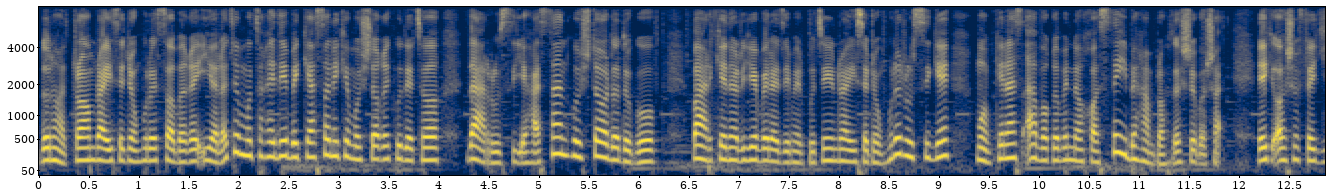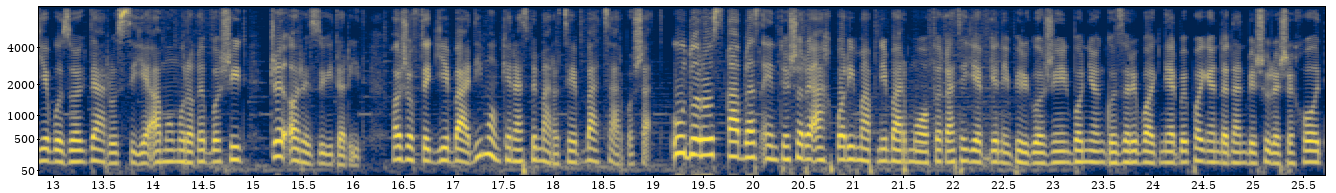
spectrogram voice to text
دونالد ترامپ رئیس جمهور سابق ایالات متحده به کسانی که مشتاق کودتا در روسیه هستند هشدار داد و گفت برکناری ولادیمیر پوتین رئیس جمهور روسیه ممکن است عواقب ناخواسته ای به همراه داشته باشد. یک آشفتگی بزرگ در روسیه اما مراقب باشید چه آرزویی دارید. آشفتگی بعدی ممکن است به مراتب بدتر باشد. او درست قبل از انتشار اخباری مبنی بر موافقت یوگنی پریگوژین بنیانگذار واگنر به پایان دادن به شورش خود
